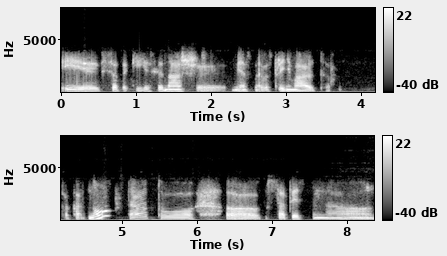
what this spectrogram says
и все-таки если наши местные воспринимают как одно, да, то, э, соответственно,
